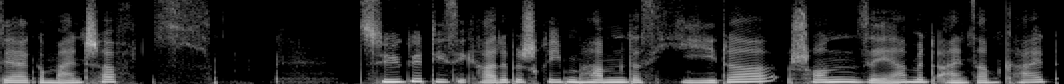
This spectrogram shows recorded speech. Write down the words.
der Gemeinschaftszüge, die Sie gerade beschrieben haben, dass jeder schon sehr mit Einsamkeit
